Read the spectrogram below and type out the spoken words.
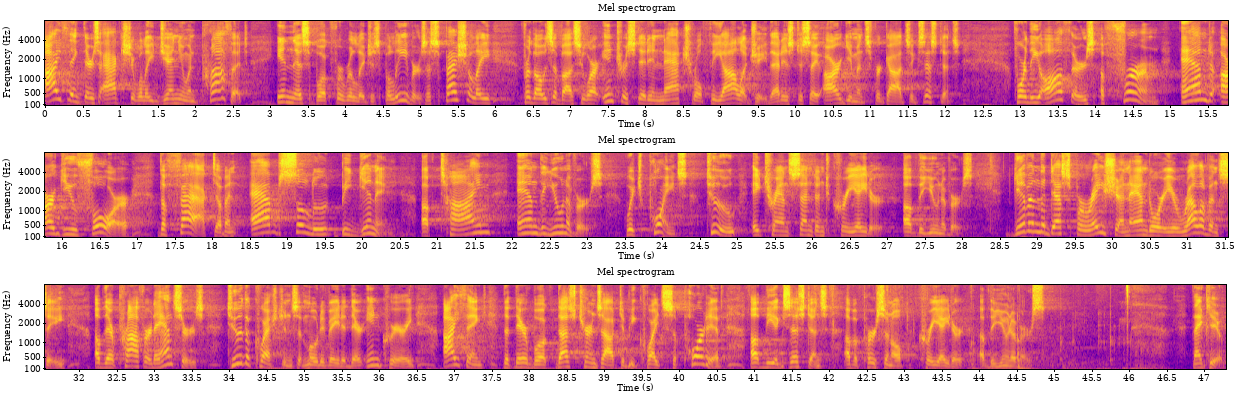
I think there's actually genuine profit in this book for religious believers, especially for those of us who are interested in natural theology, that is to say, arguments for God's existence. For the authors affirm and argue for the fact of an absolute beginning of time and the universe, which points to a transcendent creator of the universe. Given the desperation and or irrelevancy of their proffered answers to the questions that motivated their inquiry, I think that their book thus turns out to be quite supportive of the existence of a personal creator of the universe. Thank you.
